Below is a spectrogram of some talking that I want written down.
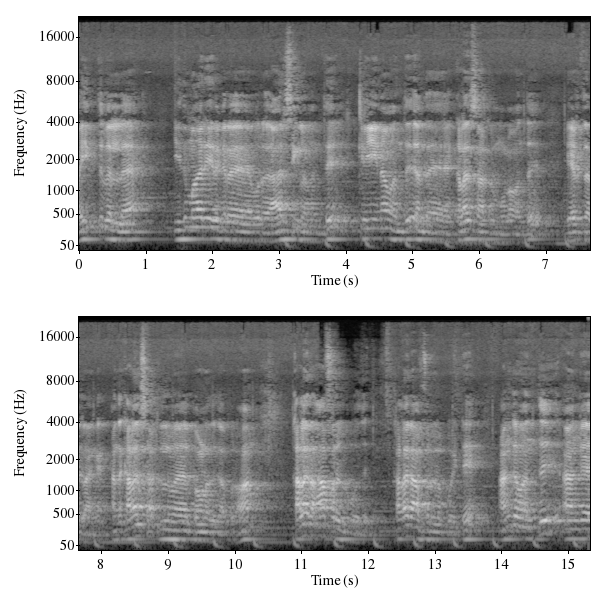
வயிற்று வெள்ளை இது மாதிரி இருக்கிற ஒரு அரிசிகளை வந்து கிளீனாக வந்து அந்த கலர் சாட்டர் மூலம் வந்து எடுத்துடுறாங்க. அந்த கலர் சாட்டரில் போனதுக்கு அப்புறம் கலர் ஆஃபருக்கு போகுது. கலர் ஆஃபரில் போயிட்டு அங்கே வந்து அங்கே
